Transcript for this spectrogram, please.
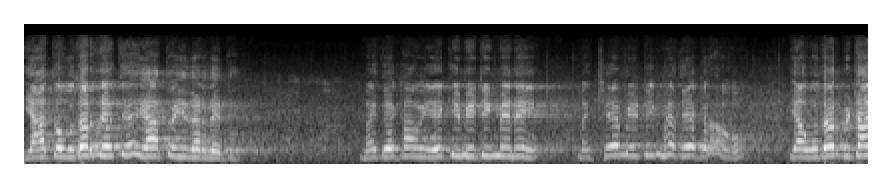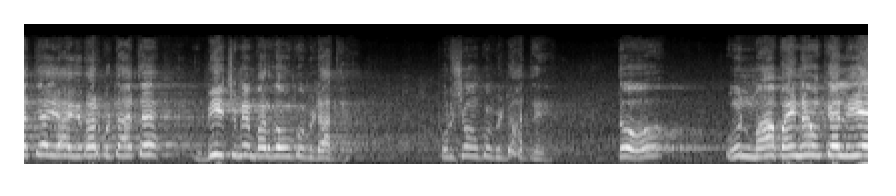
या तो उधर देते या तो इधर देते। मैं देखा हूँ एक ही मीटिंग में नहीं, मैं छह मीटिंग में देख रहा हूँ। या उधर बिठाते या इधर बिठाते, बीच में मर्दों को बिठाते। पुरुषों को बिठाते हैं। तो उन माँ बहनों के लिए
